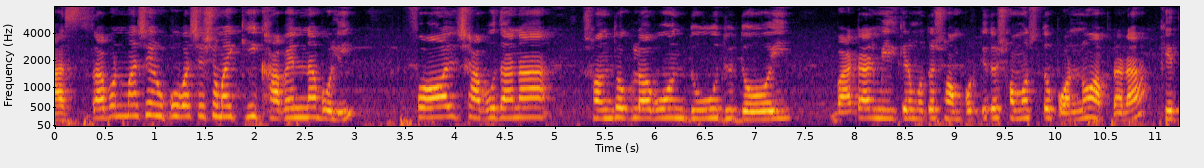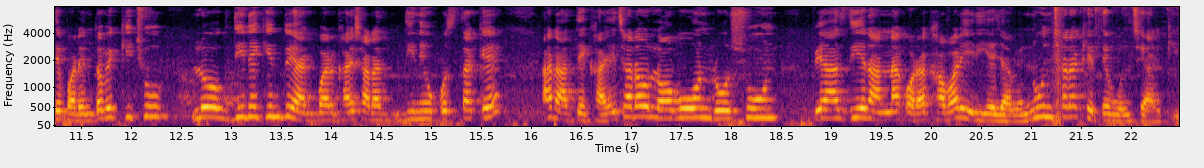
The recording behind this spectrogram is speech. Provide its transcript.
আর শ্রাবণ মাসের উপবাসের সময় কি খাবেন না বলি? ফল, সাবুদানা, সন্ধক লবণ, দুধ, দই, বাটার মিল্কের মতো সম্পর্কিত সমস্ত পণ্য আপনারা খেতে পারেন। তবে কিছু লোক দিনে কিন্তু একবার খায়, সারা দিনে উপোস থাকে আর রাতে খায়। এছাড়াও লবণ, রসুন, পেঁয়াজ দিয়ে রান্না করা খাবার এড়িয়ে যাবে। নুন ছাড়া খেতে বলছে আর কি।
